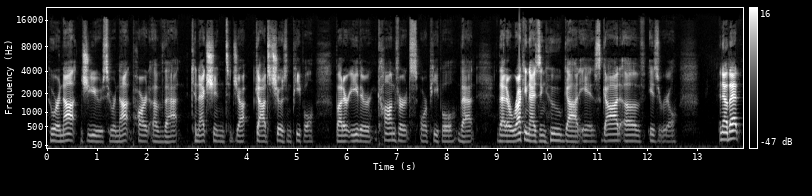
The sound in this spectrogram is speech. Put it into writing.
who are not Jews, who are not part of that connection to jo- God's chosen people, but are either converts or people that that are recognizing who God is, God of Israel. Now that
